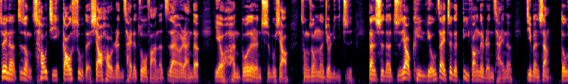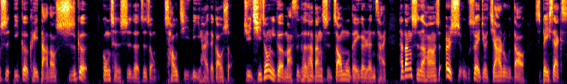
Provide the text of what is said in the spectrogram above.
所以呢，这种超级高速的消耗人才的做法呢，自然而然的也有很多的人吃不消，从中呢就离职。但是呢，只要可以留在这个地方的人才呢，基本上都是一个可以打到十个工程师的这种超级厉害的高手。举其中一个，马斯克他当时招募的一个人才，他当时呢好像是二十五岁就加入到 SpaceX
